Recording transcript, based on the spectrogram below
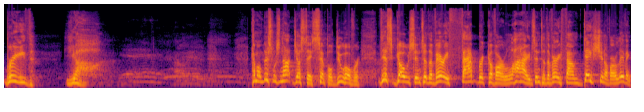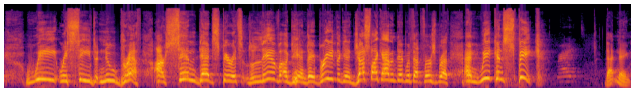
breathe Yah. Come on, this was not just a simple do over. This goes into the very fabric of our lives, into the very foundation of our living. We received new breath. Our sin dead spirits live again. They breathe again, just like Adam did with that first breath. And we can speak right. that name.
